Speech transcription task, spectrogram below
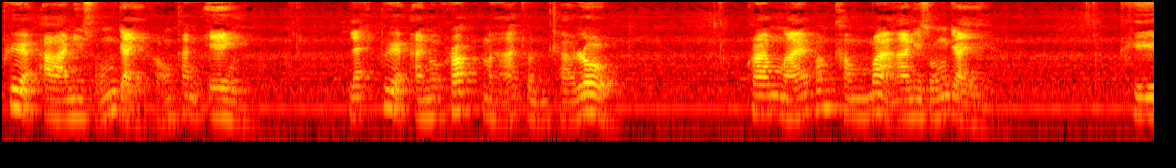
เพื่ออานิสงส์ใหญ่ของท่านเอง และเพื่ออนุเคราะห์มหาชนชาวโลก ความหมายของคำว่าอานิสงส์ใหญ่ คือ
